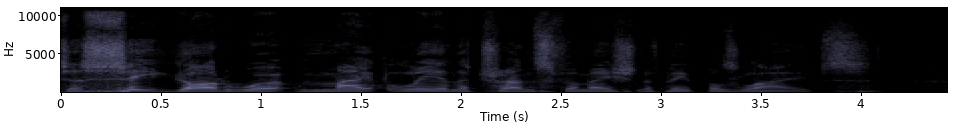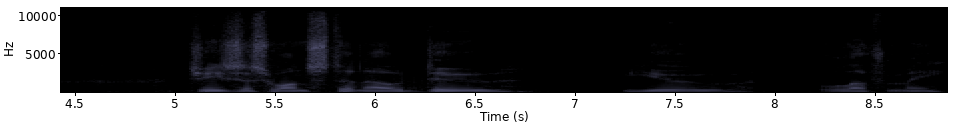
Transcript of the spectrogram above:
to see God work mightily in the transformation of people's lives, Jesus wants to know do you love me?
